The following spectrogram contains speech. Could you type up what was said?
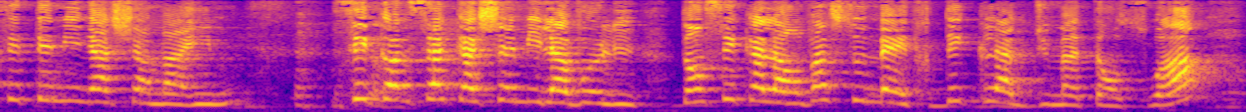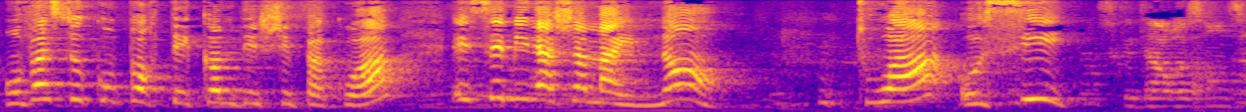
c'était Mina Shamaim, c'est comme ça qu'Hachem il a voulu. Dans ces cas-là, on va se mettre des claques du matin au soir, on va se comporter comme des je sais pas quoi, et c'est Mina Shamaim. Non Toi aussi, que as ressenti,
